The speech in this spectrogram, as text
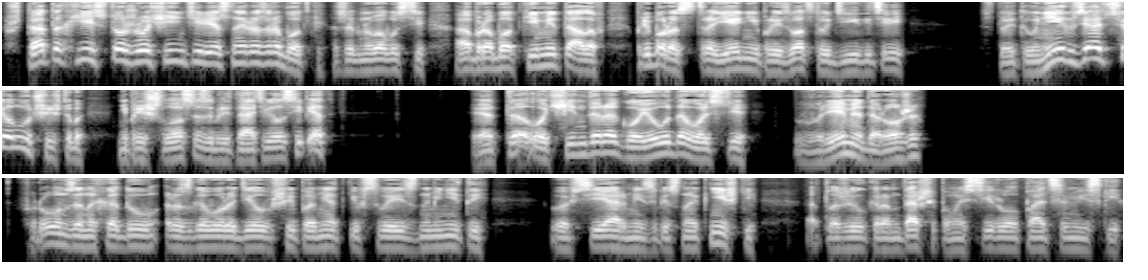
В Штатах есть тоже очень интересные разработки, особенно в области обработки металлов, приборостроения и производства двигателей. Стоит у них взять все лучшее, чтобы не пришлось изобретать велосипед. Это очень дорогое удовольствие, время дороже. Фрунзе на ходу, разговоры делавший пометки в своей знаменитой во всей армии записной книжке, отложил карандаш и помассировал пальцем виски.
